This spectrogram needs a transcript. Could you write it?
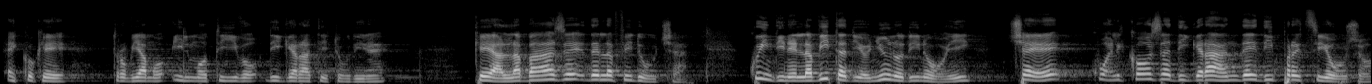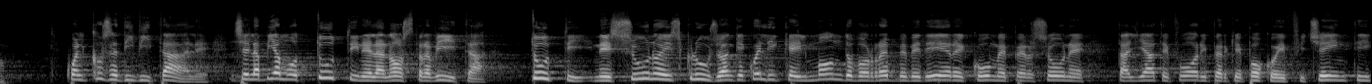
Ecco che troviamo il motivo di gratitudine che è alla base della fiducia. Quindi nella vita di ognuno di noi c'è qualcosa di grande di prezioso, qualcosa di vitale. Ce l'abbiamo tutti nella nostra vita, tutti, nessuno è escluso, anche quelli che il mondo vorrebbe vedere come persone tagliate fuori perché poco efficienti,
